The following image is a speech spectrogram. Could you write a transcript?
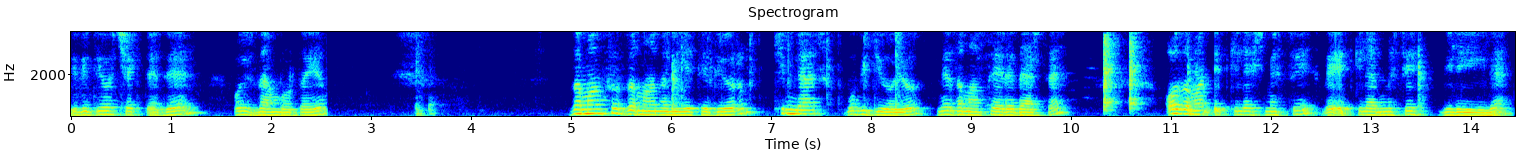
bir video çek dedi. O yüzden buradayım. Zamansız zamana niyet ediyorum. Kimler bu videoyu ne zaman seyrederse o zaman etkileşmesi ve etkilenmesi dileğiyle,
